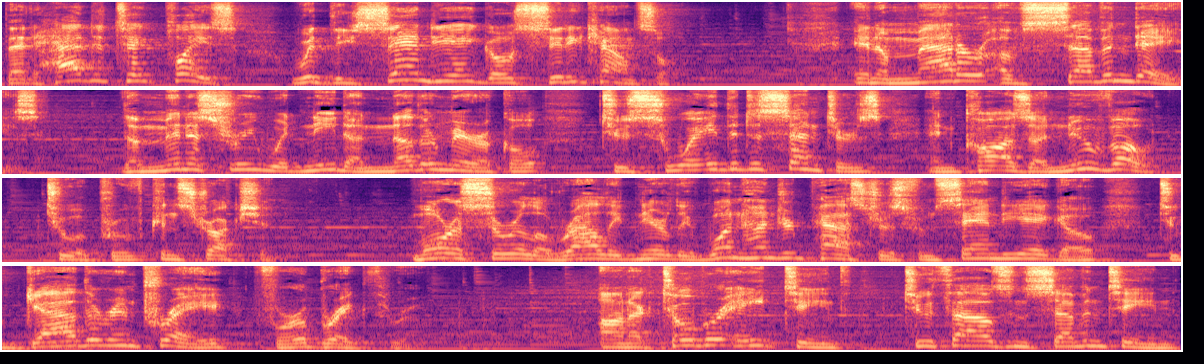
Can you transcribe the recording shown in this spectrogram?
that had to take place with the San Diego City Council. In a matter of seven days, the ministry would need another miracle to sway the dissenters and cause a new vote to approve construction. Morris Cerullo rallied nearly 100 pastors from San Diego to gather and pray for a breakthrough. On October 18th, 2017,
